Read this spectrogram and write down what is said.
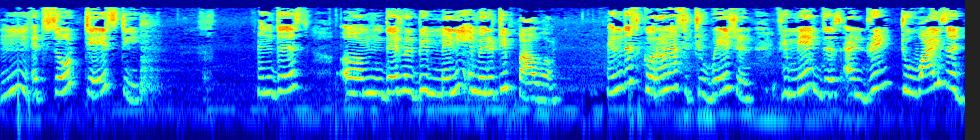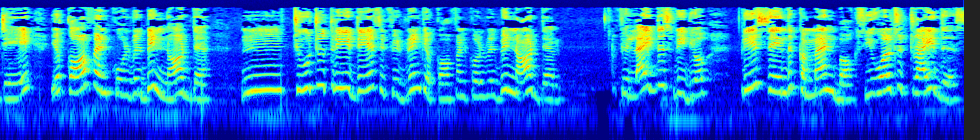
Mmm, it's so tasty. In this, um, there will be many immunity power. In this corona situation, if you make this and drink twice a day, your cough and cold will be not there. Mm, two to three days, if you drink, your cough and cold will be not there. If you like this video, please say in the comment box. You also try this.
